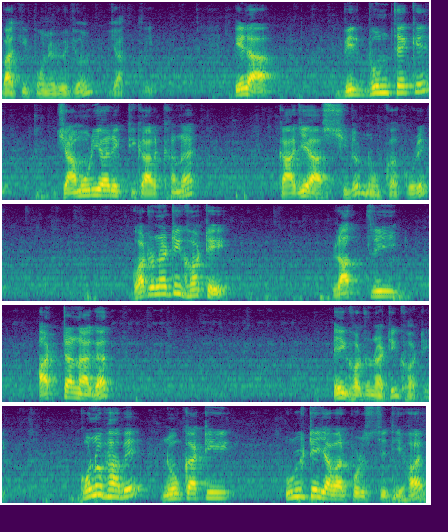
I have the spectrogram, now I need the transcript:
বাকি পনেরো জন যাত্রী। এরা বীরভূম থেকে জামুরিয়ার একটি কারখানায় কাজে আসছিল নৌকা করে। ঘটনাটি ঘটে রাত্রি আটটা নাগাদ এই ঘটনাটি ঘটে। কোনোভাবে নৌকাটি উল্টে যাওয়ার পরিস্থিতি হয়,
